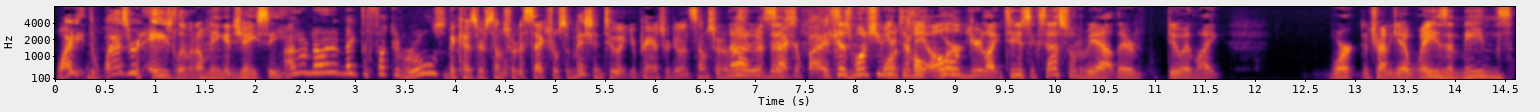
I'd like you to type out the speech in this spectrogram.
why? Do, why is there an age limit on being a JC? I don't know. I didn't make the fucking rules. Because there's some sort of sexual submission to it. Your parents were doing some sort of No, a, a dude, sacrifice. Because once you get to be old, work. you're like too successful to be out there doing like work to try to get a ways and means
